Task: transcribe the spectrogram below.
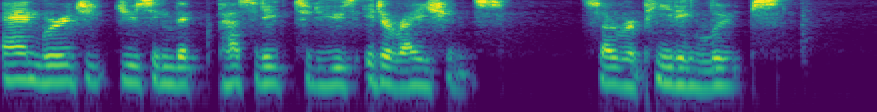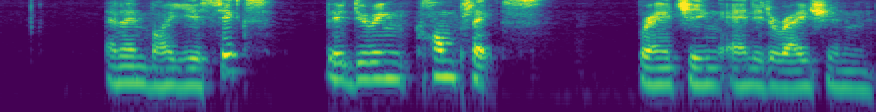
and we're introducing the capacity to use iterations. So repeating loops. And then by year six, they're doing complex branching and iteration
